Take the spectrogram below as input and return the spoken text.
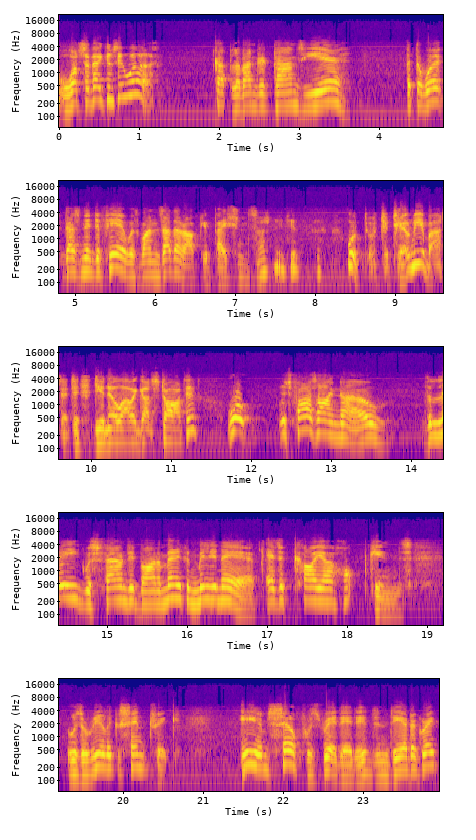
what's the vacancy worth? A couple of hundred pounds a year. But the work doesn't interfere with one's other occupations. Doesn't it? Well, t- t- tell me about it. Do you know how it got started? Well, as far as I know, the League was founded by an American millionaire, Ezekiah Hopkins, who was a real eccentric. He himself was red-headed, and he had a great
